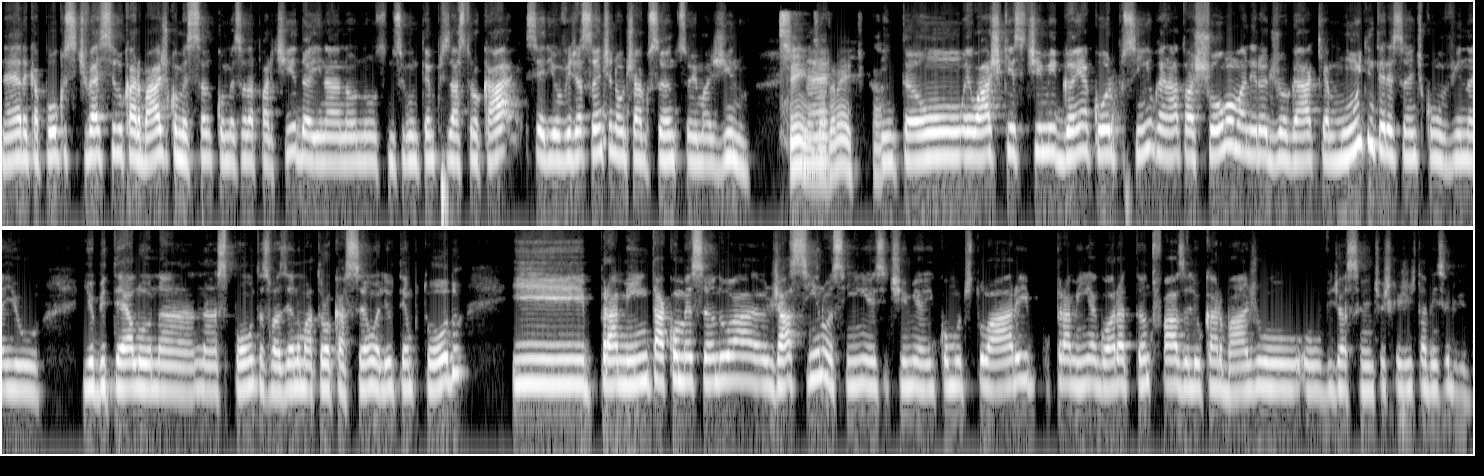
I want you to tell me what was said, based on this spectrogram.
Né? Daqui a pouco, se tivesse sido o Carbajo começando, começando a partida e na, no, no, no, segundo tempo precisasse trocar, seria o Vidiaçante não o Thiago Santos, eu imagino. Sim, né? exatamente. Então, eu acho que esse time ganha corpo, sim. O Renato achou uma maneira de jogar que é muito interessante com o Vina e o, e o Bitelo na, nas pontas, fazendo uma trocação ali o tempo todo. E para mim tá começando a já assino assim esse time aí como titular e para mim agora tanto faz ali o Carbajo ou, ou o Vidiaçante, acho que a gente tá bem servido.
